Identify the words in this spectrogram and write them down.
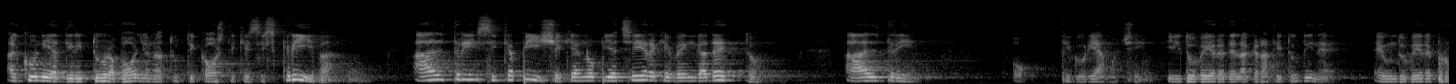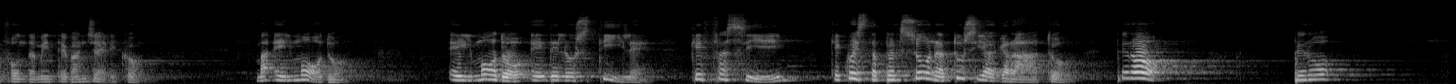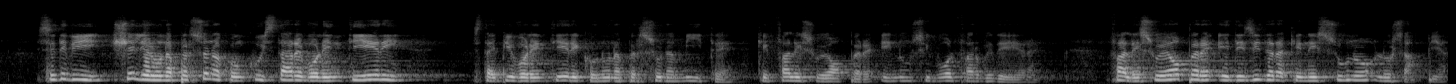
Alcuni addirittura vogliono a tutti i costi che si scriva altri si capisce che hanno piacere che venga detto, altri, oh, figuriamoci, il dovere della gratitudine è un dovere profondamente evangelico, ma è il modo, è il modo ed è lo stile che fa sì che questa persona tu sia grato, però, però se devi scegliere una persona con cui stare volentieri, Stai più volentieri con una persona mite che fa le sue opere e non si vuol far vedere. Fa le sue opere e desidera che nessuno lo sappia.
